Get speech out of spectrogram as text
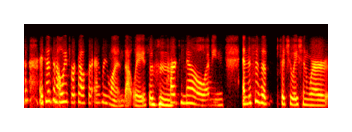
it doesn't always work out for everyone that way. So it's Mhm. hard to know. I mean, and this is a situation where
